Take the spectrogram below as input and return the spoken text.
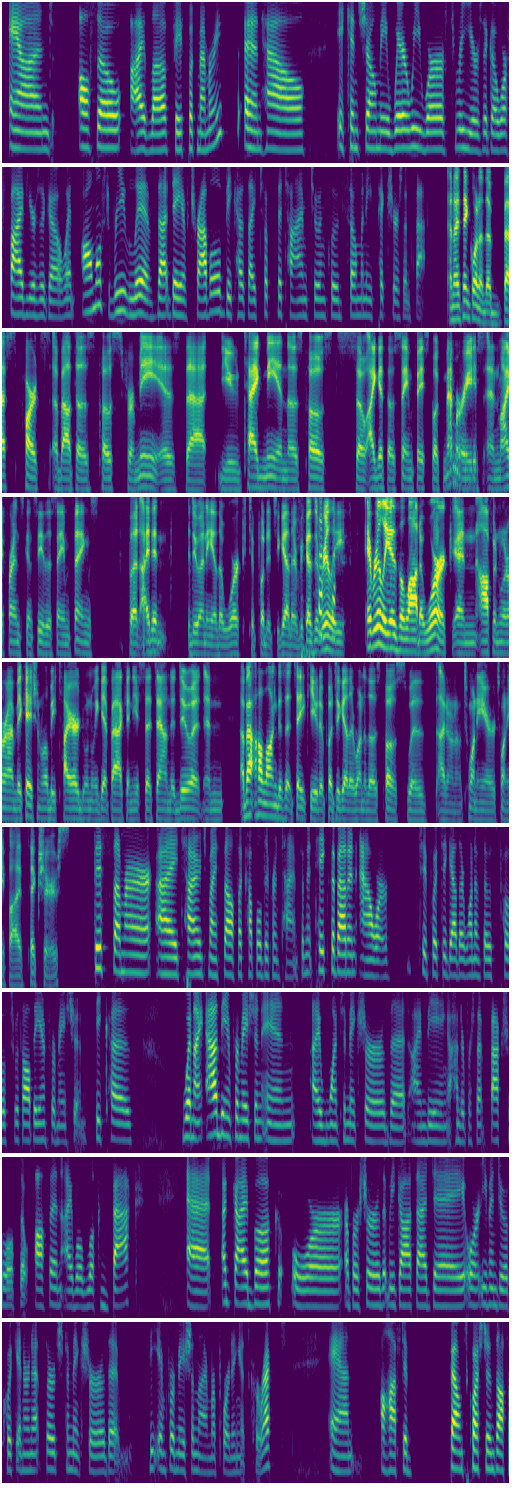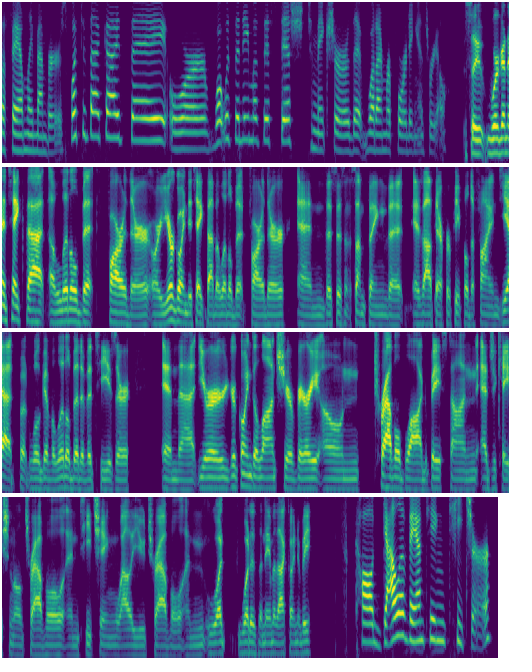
And also, I love Facebook memories and how it can show me where we were three years ago or five years ago and almost relive that day of travel because I took the time to include so many pictures and facts. And I think one of the best parts about those posts for me is that you tag me in those posts so I get those same Facebook memories and my friends can see the same things, but I didn't do any of the work to put it together because it really it really is a lot of work. And often when we're on vacation we'll be tired when we get back and you sit down to do it. And about how long does it take you to put together one of those posts with i don't know 20 or 25 pictures? This summer i timed myself a couple different times and it takes about an hour to put together one of those posts with all the information because when i add the information in I want to make sure that I'm being 100% factual. So often I will look back at a guidebook or a brochure that we got that day, or even do a quick internet search to make sure that the information that I'm reporting is correct. And I'll have to bounce questions off of family members. What did that guide say? Or what was the name of this dish to make sure that what I'm reporting is real? So we're going to take that a little bit farther, or you're going to take that a little bit farther. And this isn't something that is out there for people to find yet, but we'll give a little bit of a teaser in that you're you're going to launch your very own travel blog based on educational travel and teaching while you travel. And what what is the name of that going to be? It's called Gallivanting Teacher.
